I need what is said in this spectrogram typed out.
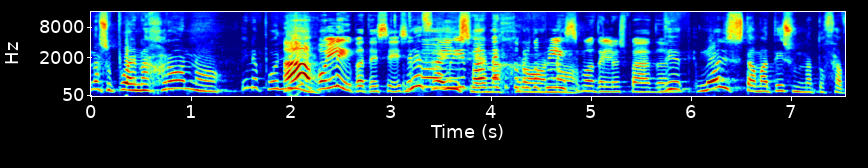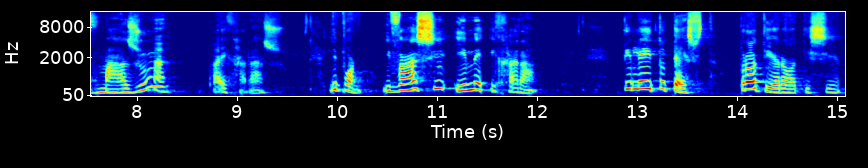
Να σου πω ένα χρόνο. Είναι πολύ. Α, πολύ είπατε εσείς. Δεν Εγώ θα είσαι είπα ένα μέχρι το πρώτο χρόνο. πλήσιμο τέλος πάντων. Διότι μόλις σταματήσουν να το θαυμάζουν, Α. πάει η χαρά σου. Λοιπόν, η βάση είναι η χαρά. Τι λέει το τεστ; Πρώτη ερώτηση.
